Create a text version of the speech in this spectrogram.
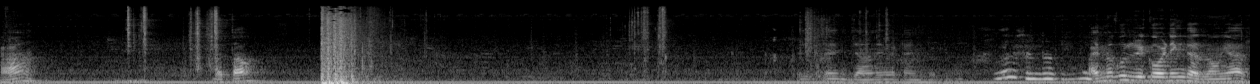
हाँ बताओ जाने का टाइम भाई मैं कर रहा हूँ यार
